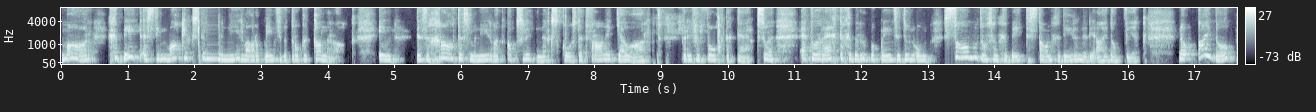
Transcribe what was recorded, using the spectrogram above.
maar gebed is die maklikste manier waarop mense betrokke kan raak. En dis 'n gratis manier wat absoluut niks kos. Dit vra net jou hart vir die vervolgde kerk. So ek wil regtig 'n beroep op mense doen om saam met ons in gebed te staan gedurende die IDOP week. Nou IDOP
